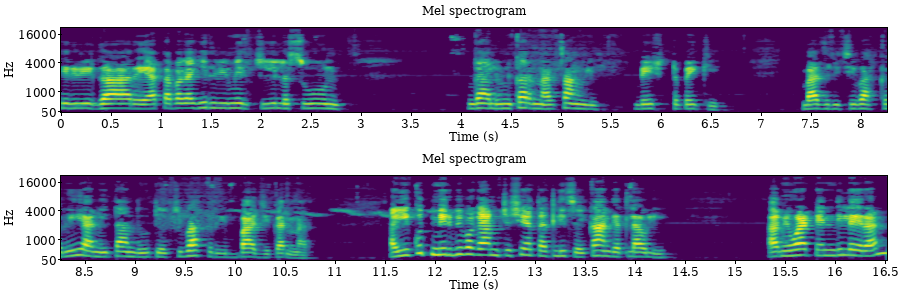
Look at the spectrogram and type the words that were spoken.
हिरवीगार आहे. आता बघा हिरवी मिरची लसूण घालून करणार चांगली. बेस्टपैकी बाजरीची भाकरी आणि तांदूळ त्याची भाकरी भाजी करणार. आई कोथमीर बी बघा आमच्या शेतातलीच आहे कांद्यात लावली. आम्ही वाट्याने दिले रान.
